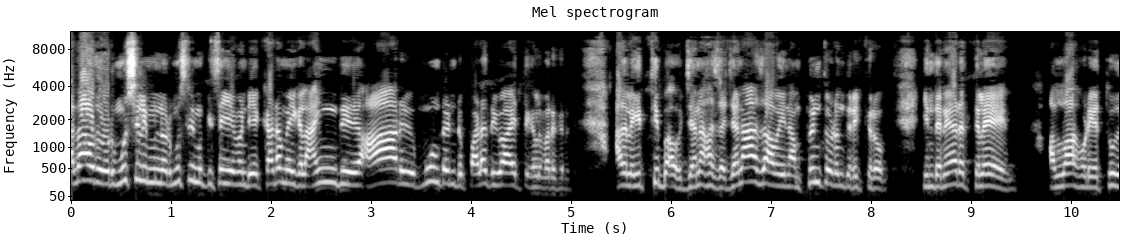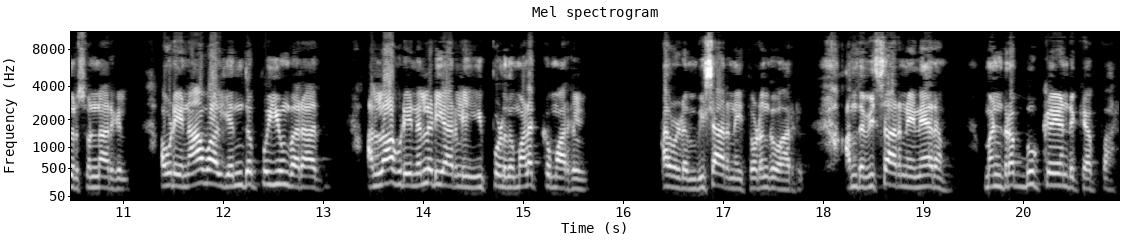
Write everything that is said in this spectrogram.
அதாவது ஒரு முஸ்லிம் இன்னொரு முஸ்லிமுக்கு செய்ய வேண்டிய கடமைகள் ஐந்து ஆறு மூன்று பல ரிவாயத்துகள் வருகிறது. அதுல இத்திபா ஜனாசா ஜனாசாவை நாம் பின்தொடர்ந்திருக்கிறோம். இந்த நேரத்திலே அல்லாஹுடைய தூதர் சொன்னார்கள். அவருடைய நாவால் எந்த பொய்யும் வராது. அல்லாஹுடைய நெல்லடியார்களே இப்பொழுது மலக்குமார்கள் அவரிடம் விசாரணை தொடங்குவார்கள். அந்த விசாரணை நேரம் மண் ரப்புக்கே என்று கேட்பார்.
